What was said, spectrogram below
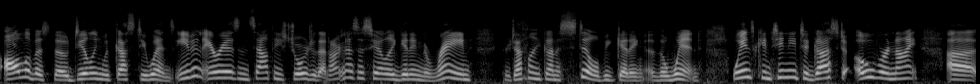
All of us, though, dealing with gusty winds. Even areas in southeast Georgia that aren't necessarily getting the rain, you're definitely going to still be getting the wind. Winds continue to gust overnight uh,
